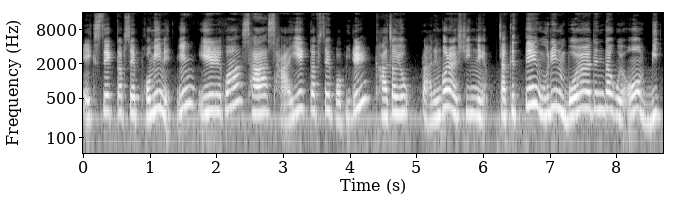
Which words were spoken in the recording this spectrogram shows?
x의 값의 범위는 1과 4 사이의 값의 범위를 가져요 라는 걸 알 수 있네요. 자 그때 우리는 뭐 해야 된다고요? 어, 밑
